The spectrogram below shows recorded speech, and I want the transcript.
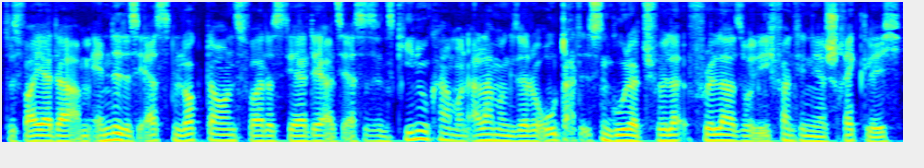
das war ja da am Ende des ersten Lockdowns, war das der, der als erstes ins Kino kam und alle haben gesagt, oh, das ist ein guter Thriller, Thriller. so ich fand ihn ja schrecklich.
